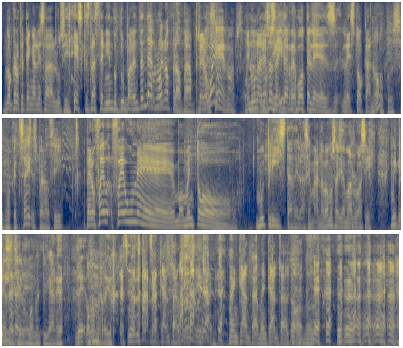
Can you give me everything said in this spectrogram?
No creo que tengan esa lucidez que estás teniendo tú para entenderlo. Bueno, pero, pero, pero bueno, ser, ¿no? Pues, en una de esas sí, ahí de rebote es- les, les toca, ¿no? Tampoco es Rocket Science, pero sí. Pero fue, fue un eh, momento muy priista de la semana, vamos a llamarlo así. Muy ¿Qué quieres priista. decir de- un momento, Igareda? de- ¿Cómo me reí con eso? me encanta, sí, me, me encanta, me encanta. No, no, no.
